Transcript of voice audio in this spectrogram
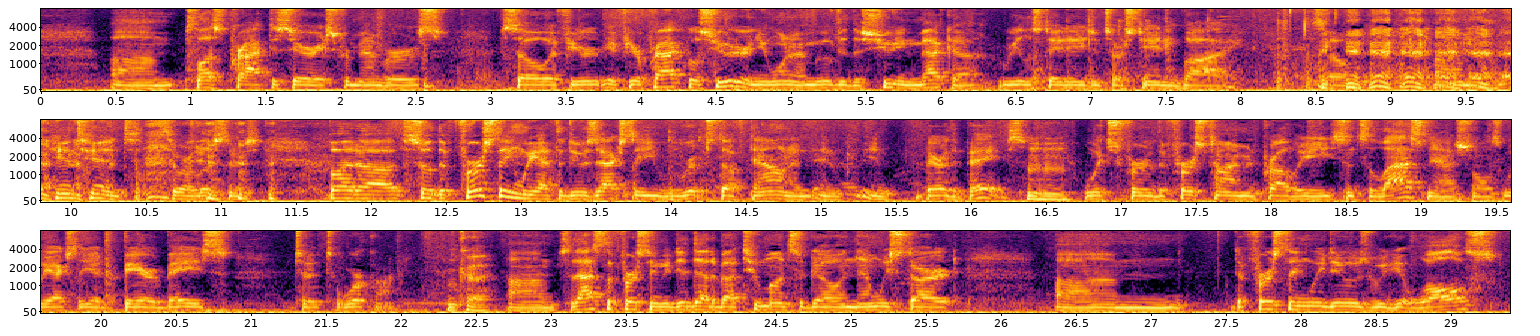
um, plus practice areas for members. So if you're if you're a practical shooter and you want to move to the shooting mecca, real estate agents are standing by. So um, hint hint to our listeners. But uh, so the first thing we have to do is actually rip stuff down and, and, and bare the base, which for the first time in probably since the last nationals, we actually had bare base to, to work on. Okay. Um, so that's the first thing. We did that about two months ago, and then we start. Um, the first thing we do is we get walls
